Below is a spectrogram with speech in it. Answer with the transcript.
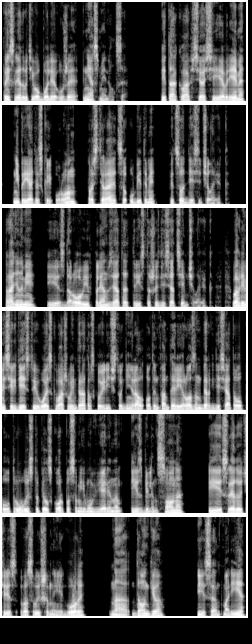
преследовать его более уже не осмелился. Итак, во все сие время неприятельский урон простирается убитыми 510 человек. Ранеными и здоровыми в плен взято 367 человек. Во время сих действий войск вашего императорского величества генерал от инфантерии Розенберг 10 поутру выступил с корпусом ему веренным из Беленсона и, следуя через возвышенные горы на Донгио и Сент-Мария,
